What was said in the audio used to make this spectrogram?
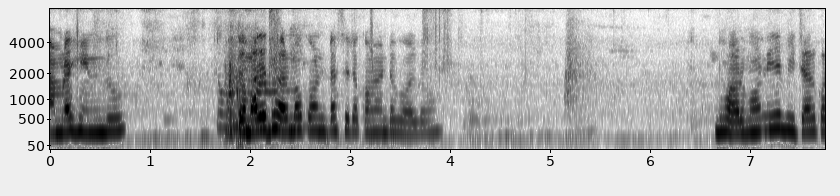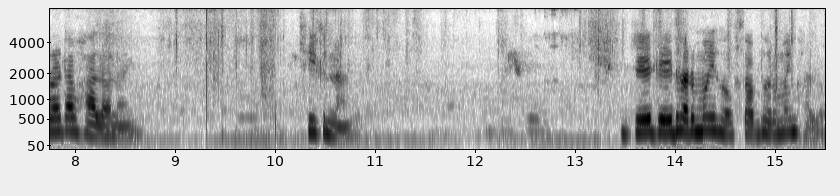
আমরা হিন্দু। তোমাদের ধর্ম কোনটা সেটা কমেন্টে বলো। ধর্ম নিয়ে বিচার করাটা ভালো নয়। ঠিক না? যে যেই ধর্মই হোক সব ধর্মই ভালো।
